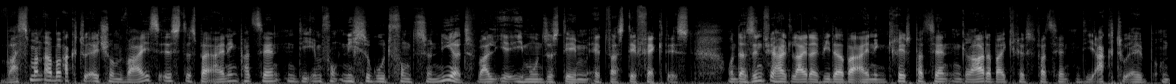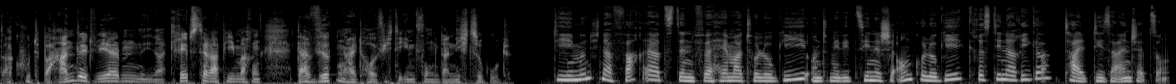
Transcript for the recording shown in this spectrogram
Was man aber aktuell schon weiß, ist, dass bei einigen Patienten die Impfung nicht so gut funktioniert, weil ihr Immunsystem etwas defekt ist. Und da sind wir halt leider wieder bei einigen Krebspatienten, gerade bei Krebspatienten, die aktuell und akut behandelt werden, die nach Krebstherapie machen, da wirken halt häufig die Impfungen dann nicht so gut. Die Münchner Fachärztin für Hämatologie und medizinische Onkologie, Christina Rieger, teilt diese Einschätzung.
